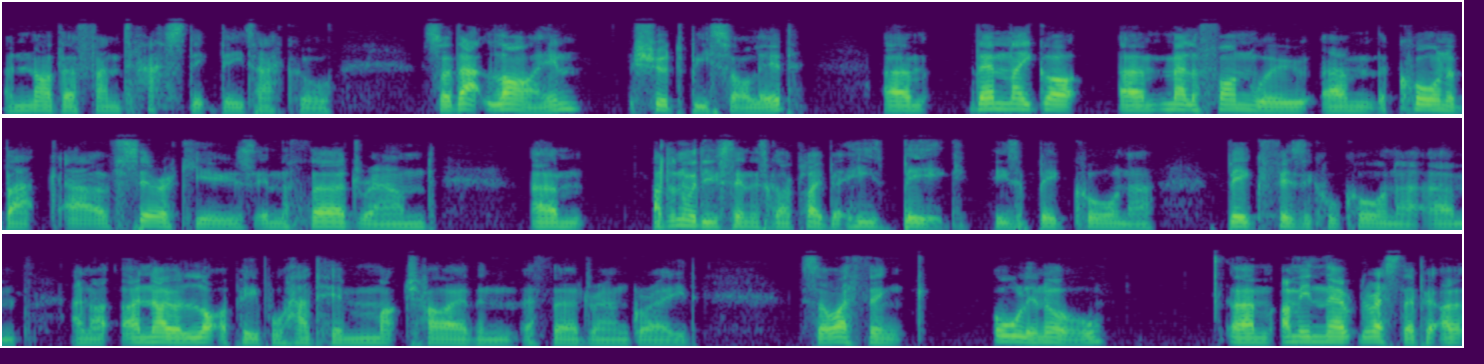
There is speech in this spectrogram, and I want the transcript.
another fantastic D tackle. So that line should be solid. Um, then they got um, Melifonwu, um, the cornerback out of Syracuse, in the third round. Um, I don't know whether you've seen this guy play, but he's big. He's a big corner, big physical corner. Um, and I, I know a lot of people had him much higher than a third round grade. So I think, all in all, Um, I mean, the rest of their pick, uh,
